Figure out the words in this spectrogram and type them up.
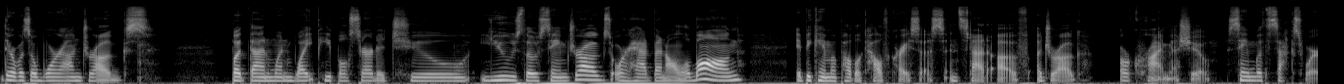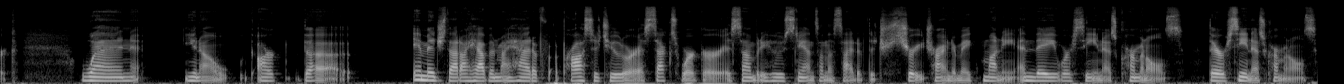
there was a war on drugs. But then when white people started to use those same drugs or had been all along, it became a public health crisis instead of a drug or crime issue. Same with sex work. When, you know, our the image that I have in my head of a prostitute or a sex worker is somebody who stands on the side of the street trying to make money, and they were seen as criminals. They're seen as criminals.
